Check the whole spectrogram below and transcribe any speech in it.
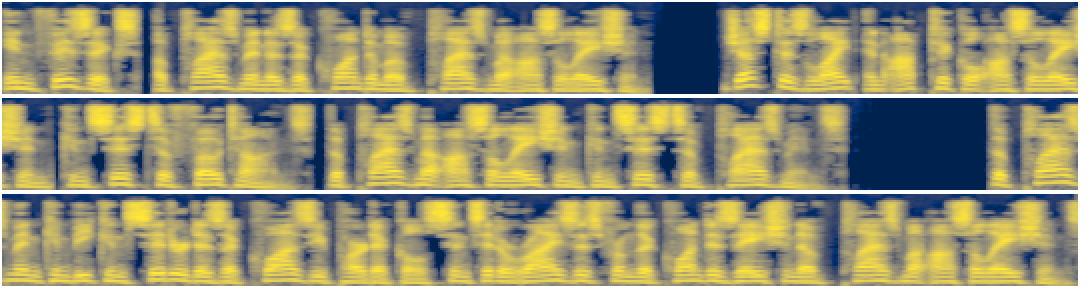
In physics, a plasmon is a quantum of plasma oscillation. Just as light an optical oscillation consists of photons, the plasma oscillation consists of plasmons. The plasmon can be considered as a quasiparticle since it arises from the quantization of plasma oscillations,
